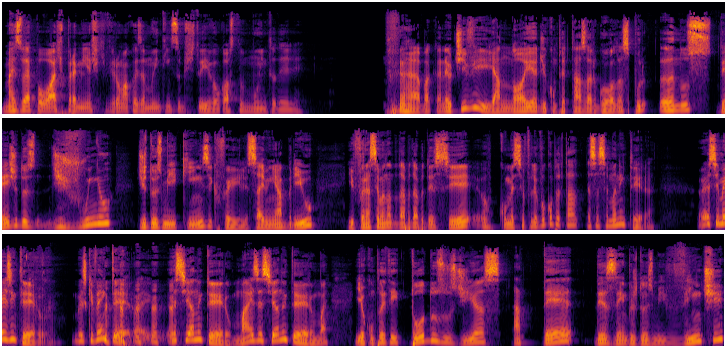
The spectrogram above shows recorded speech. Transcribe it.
mas o Apple Watch para mim acho que virou uma coisa muito insubstituível. Eu gosto muito dele. Bacana. Eu tive a noia de completar as argolas por anos, desde de junho de 2015, que foi ele saiu em abril, e foi na semana da WWDC, eu comecei, eu falei, vou completar essa semana inteira. Esse mês inteiro, mês que vem inteiro, esse ano inteiro, mais esse ano inteiro, mais... E eu completei todos os dias até dezembro de 2020,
